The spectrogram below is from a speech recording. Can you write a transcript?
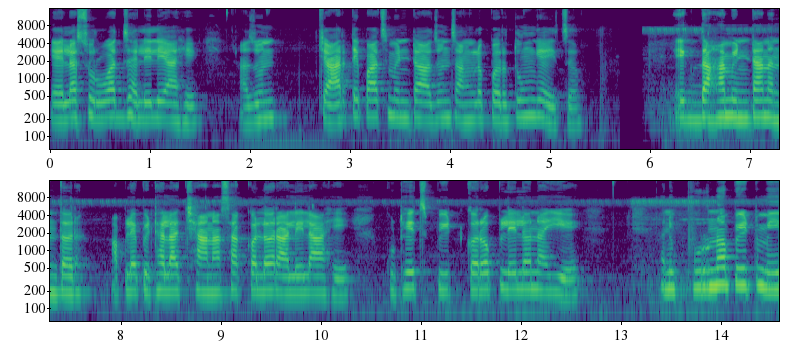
यायला सुरुवात झालेली आहे. अजून चार ते पाच मिनटं अजून चांगलं परतून घ्यायचं. एक दहा मिनटानंतर आपल्या पिठाला छान असा कलर आलेला आहे. कुठेच पीठ करपलेलं नाही आहे आणि पूर्ण पीठ मी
